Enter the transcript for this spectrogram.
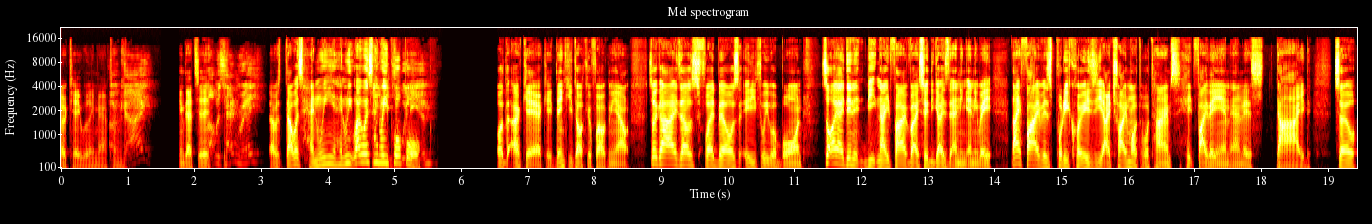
Okay, William Afton. Okay, I think that's it. that was Henry. That was that was Henry. Henry, why was Henry Thank you to purple? William. Oh, the, okay, okay. Thank you, Doku, for helping me out. So, guys, that was Fredbear's. 83 Reborn. Sorry I didn't beat Night 5, but I showed you guys the ending anyway. Night 5 is pretty crazy. I tried multiple times, hit 5 a.m., and it just died. So,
